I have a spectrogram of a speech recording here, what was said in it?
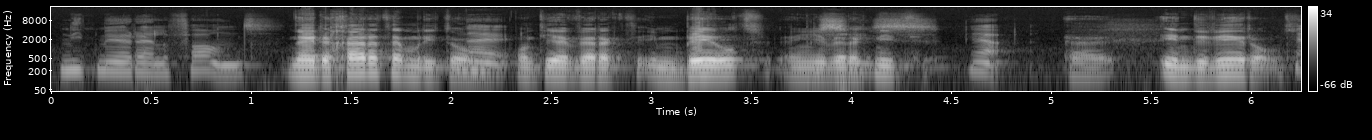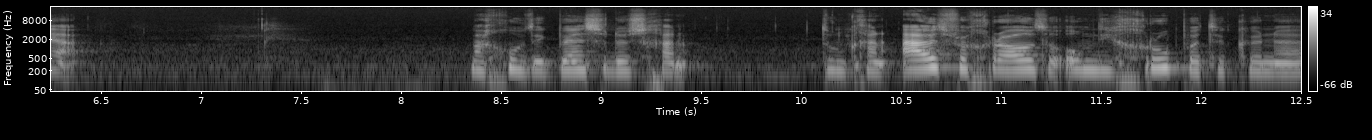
niet meer relevant. Nee, daar gaat het helemaal niet om. Nee. Want jij werkt in beeld en je werkt niet Ja. eh, in de wereld. Ja. Maar goed, ik ben ze dus gaan, toen gaan uitvergroten om die groepen te kunnen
